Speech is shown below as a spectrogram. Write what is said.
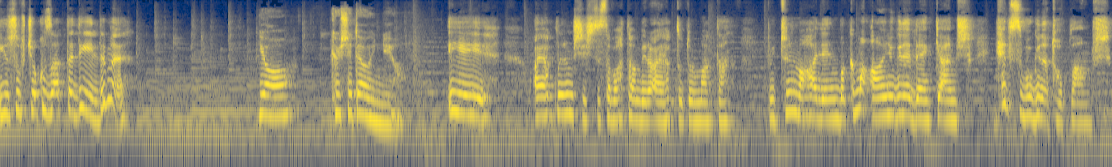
Yusuf çok uzakta değil değil mi? Yo, köşede oynuyor. İyi iyi. Ayaklarım şişti sabahtan beri ayakta durmaktan. Bütün mahallenin bakımı aynı güne denk gelmiş. Hepsi bugüne toplanmış.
